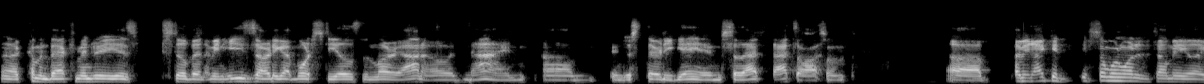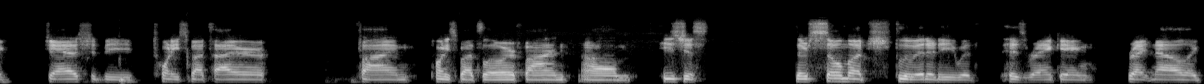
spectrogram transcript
uh, coming back from injury has still been. I mean, he's already got more steals than Laureano at nine um, in just thirty games. So that that's awesome. Uh, I mean, I could if someone wanted to tell me like Jazz should be twenty spots higher, fine. Twenty spots lower, fine. Um, he's just there's so much fluidity with his ranking right now. Like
